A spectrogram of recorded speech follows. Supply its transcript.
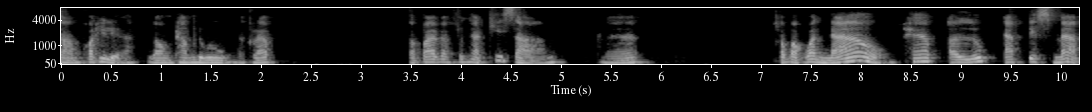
3 ข้อที่เหลือลองทำดูนะครับ ต่อไปแบบฝึกหัดที่ 3 นะเขาบอกว่า now have a look at this map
